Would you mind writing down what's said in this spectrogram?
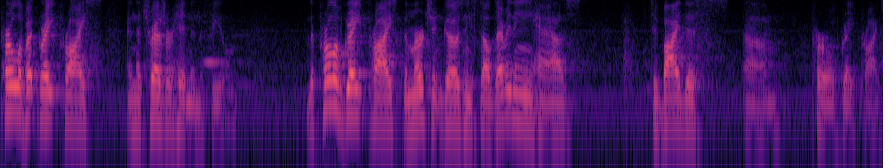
pearl of a great price and the treasure hidden in the field. The pearl of great price, the merchant goes and he sells everything he has to buy this um, pearl of great price.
